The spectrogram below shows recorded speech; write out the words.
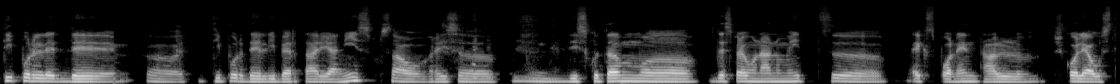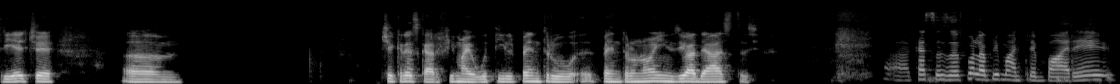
tipurile de uh, tipuri de libertarianism sau vrei să discutăm uh, despre un anumit uh, exponent al școlii austriece? Uh, ce crezi că ar fi mai util pentru, pentru noi în ziua de astăzi? Ca să răspund la prima întrebare,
